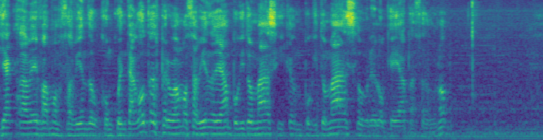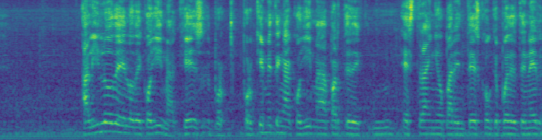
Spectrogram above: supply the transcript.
ya cada vez vamos sabiendo con cuentagotas, pero vamos sabiendo ya un poquito más y un poquito más sobre lo que ha pasado, ¿no? Al hilo de lo de Kojima, que es por, qué meten a Kojima aparte de un extraño parentesco que puede tener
